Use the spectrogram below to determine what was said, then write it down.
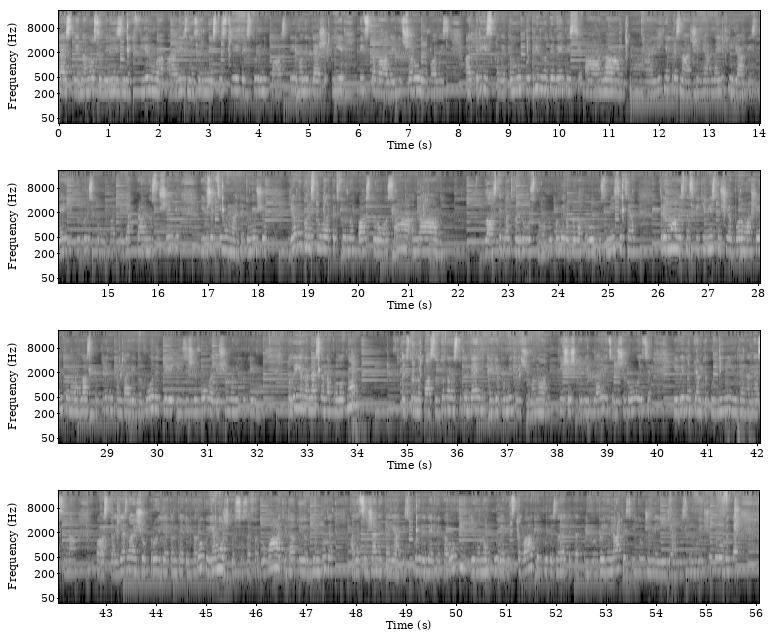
тести, наносили різних фірм різної зернистості, текстурні пасти. Вони теж і відставали, відшаровувались, тріскали. Тому потрібно дивитись на їхнє призначення, на їхню якість, де їх використовувати, як правильно сушити, і вже ці моменти, тому що я використовувала текстурну пасту роса на пластик на тверду основу, коли робила глобус місяця. Трималась наскільки міцно, що я бормашинкою могла спокійно там далі виводити і зішліфовувати, що мені потрібно. Коли я нанесла на полотно текстурну пасту, то на наступний день я помітила, що воно трішечки відклеюється, відшаровується, і видно прям таку лінію, де нанесена паста. Я знаю, що пройде там декілька років, я можу то все зафарбувати, да, той об'єм буде, але це вже не та якість. Пройде декілька років і воно буде відставати, буде, знаєте, як вигинатись, і то вже не її якість. Тому якщо ви робите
